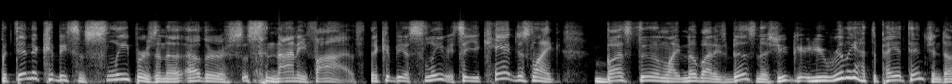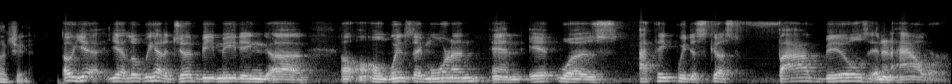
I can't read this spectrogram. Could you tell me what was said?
But then there could be some sleepers in the other 95. There could be a sleeper. So you can't just like bust through them like nobody's business. You you really have to pay attention, don't you? Oh yeah, yeah. Look, we had a Judd B meeting uh, on Wednesday morning, and it was I think we discussed five bills in an hour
